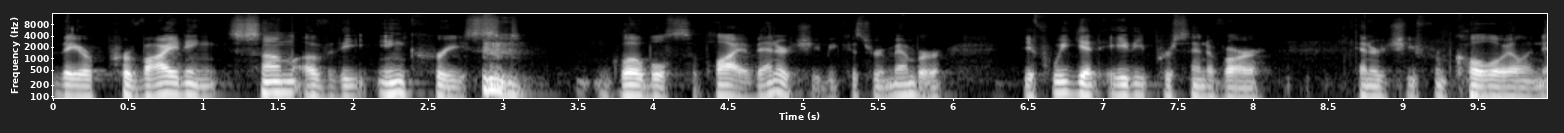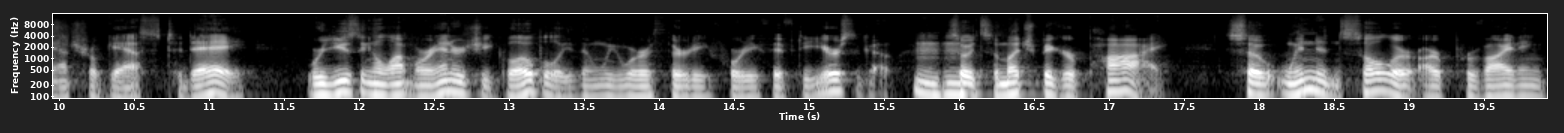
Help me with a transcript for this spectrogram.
they are providing some of the increased global supply of energy because remember if we get 80% of our energy from coal oil and natural gas today we're using a lot more energy globally than we were 30 40 50 years ago. So mm-hmm. it's a much bigger pie. So wind and solar are providing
